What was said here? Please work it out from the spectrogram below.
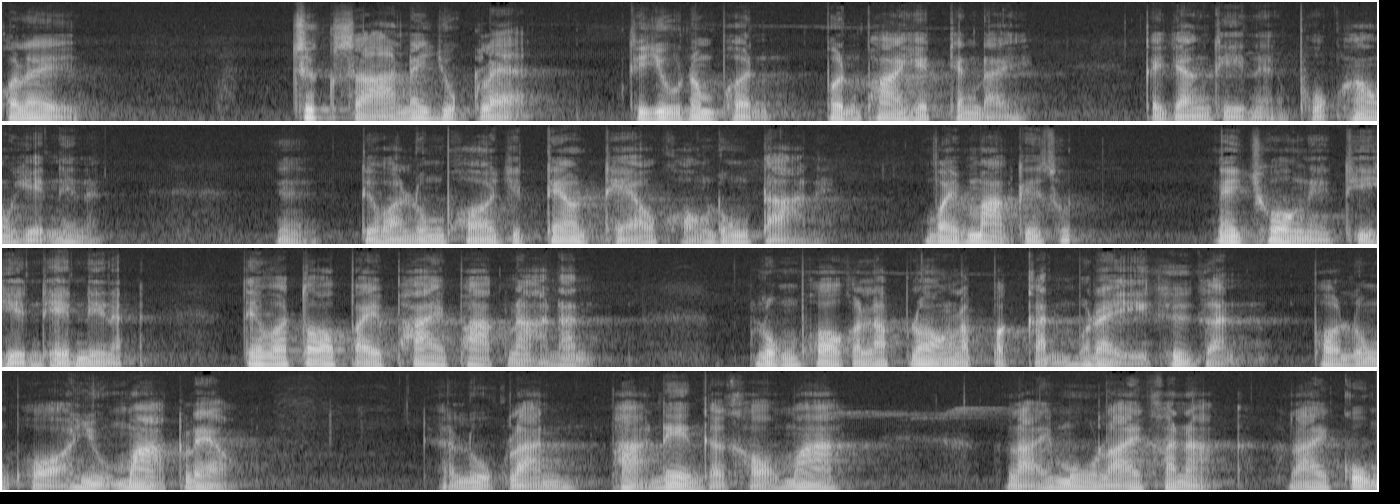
ก็เลยศึกษาในยุคแรกที่อยู่น้ำเพลิน เพลินผ้าเห็ดจังไดก็ยังทีเนี่ยพวกเฮ้าเห็นนี่นะเนี่ยแต่ว่าหลวงพ่อยึดแนวแถวของดวงตาเนี่ยไวมากที่สุด ในช่วงนี้ที่เห็นเห็นนี่นะแต่ว่าต่อไปพ่ายภาคหนานั้นหลวงพ่อก็รับรองรับประกันบ่ได้อีกคือกันพอหลวงพ่ออายุมากแล้ว ลูกหลานพระเน่นกับเขามาก หลายมูหลายขณะหลายกลุ่ม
